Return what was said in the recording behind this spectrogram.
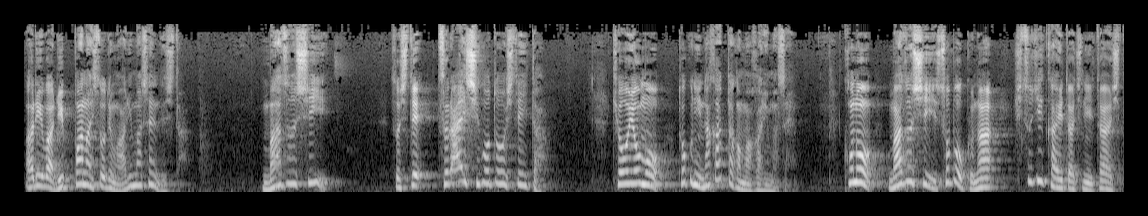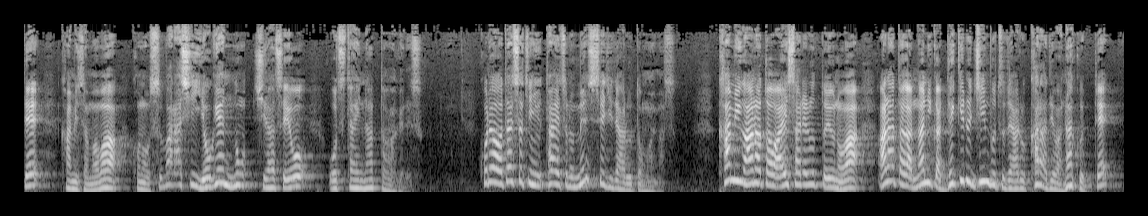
あるいは立派な人でもありませんでした。貧しい、そして辛い仕事をしていた。教養も特になかったかもわかりません。この貧しい素朴な羊飼いたちに対して神様はこの素晴らしい予言の知らせをお伝えになったわけです。これは私たちに対するメッセージであると思います。神があなたを愛されるというのは、あなたが何かできる人物であるからではなくって、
